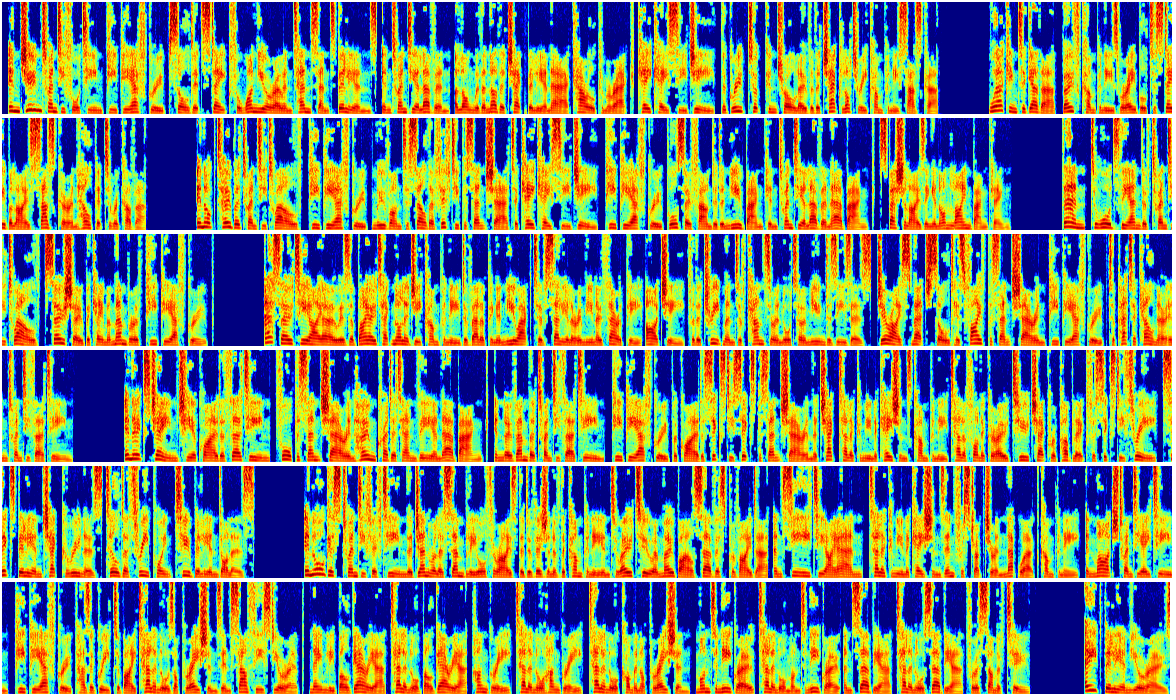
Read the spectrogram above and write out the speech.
In June 2014 PPF Group sold its stake for €1.10 billions. In 2011, along with another Czech billionaire Karel Komárek KKCG, the group took control over the Czech lottery company Sazka. Working together, both companies were able to stabilize Sazka and help it to recover. In October 2012, PPF Group move on to sell their 50% share to KKCG. PPF Group also founded a new bank in 2011 Air Bank, specializing in online banking. Then, towards the end of 2012, SOTIO became a member of PPF Group. SOTIO is a biotechnology company developing a new active cellular immunotherapy for the treatment of cancer and autoimmune diseases. Jiří Šmejc sold his 5% share in PPF Group to Petr Kellner in 2013. In exchange, he acquired a 13.4% share in Home Credit NV and Air Bank. In November 2013, PPF Group acquired a 66% share in the Czech telecommunications company Telefonica O2 Czech Republic for 63.6 billion Czech korunas, $3.2 billion. In August 2015 the General Assembly authorized the division of the company into O2 a mobile service provider, and CETIN, Telecommunications Infrastructure and Network Company. In March 2018, PPF Group has agreed to buy Telenor's operations in Southeast Europe, namely Bulgaria Telenor Bulgaria, Hungary Telenor Hungary, Telenor Common Operation, Montenegro Telenor Montenegro and Serbia Telenor Serbia for a sum of 2. 8 billion euros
